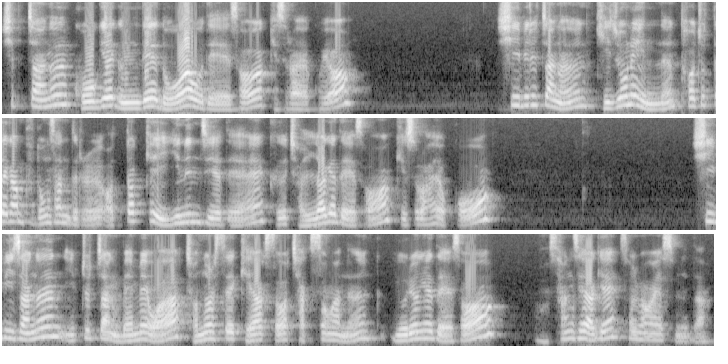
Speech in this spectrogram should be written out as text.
10장은 고객 응대 노하우에 대해서 기술하였고요. 11장은 기존에 있는 터줏대감 부동산들을 어떻게 이기는지에 대해 그 전략에 대해서 기술하였고 12장은 입주장 매매와 전월세 계약서 작성하는 요령에 대해서 상세하게 설명하였습니다.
